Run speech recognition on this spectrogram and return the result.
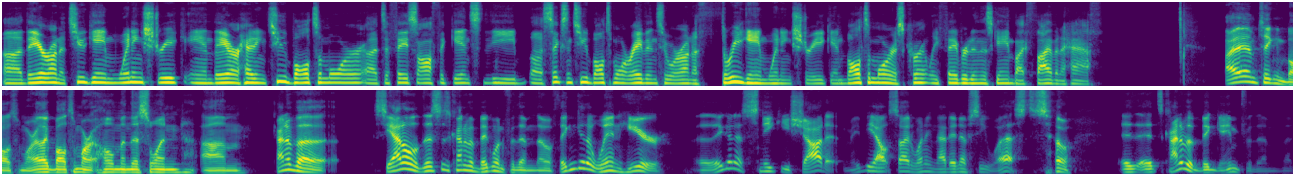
Uh, they are on a two game winning streak and they are heading to Baltimore uh, to face off against the uh, six and two Baltimore Ravens, who are on a three game winning streak. And Baltimore is currently favored in this game by five and a half. I am taking Baltimore. I like Baltimore at home in this one. Um, kind of a Seattle. This is kind of a big one for them, though. If they can get a win here, uh, they got a sneaky shot at maybe outside winning that NFC West. So it, it's kind of a big game for them. But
